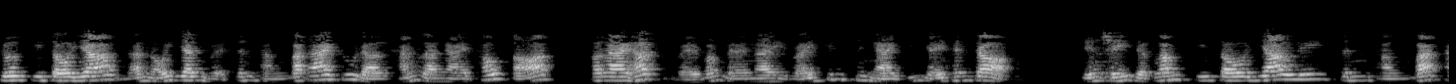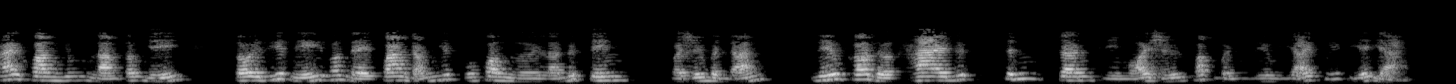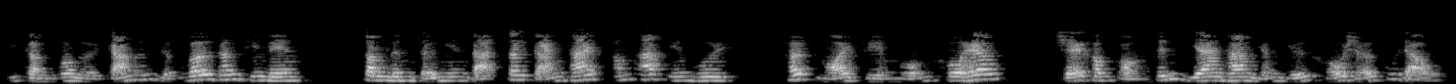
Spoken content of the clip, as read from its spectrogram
Thưa Kitô giáo đã nổi danh về tinh thần bác ái cứu đời, hẳn là Ngài thấu tỏ hơn ai hết về vấn đề này. Vậy chính xin Ngài chỉ dạy thêm cho. Thiện sĩ được lắm Kitô giáo lý tinh thần bác ái khoan dung làm tông dĩ Tôi thiết nghĩ vấn đề quan trọng nhất của con người là đức tin và sự bình đẳng. Nếu có được hai đức tính trên thì mọi sự bất bình đều giải quyết dễ dàng. Chỉ cần con người cảm ứng được với đấng thiên liêng, tâm linh tự nhiên đạt tới trạng thái ấm áp yên vui, hết mọi phiền muộn khô héo, sẽ không còn tính gian tham giận dữ khổ sở cúi đầu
